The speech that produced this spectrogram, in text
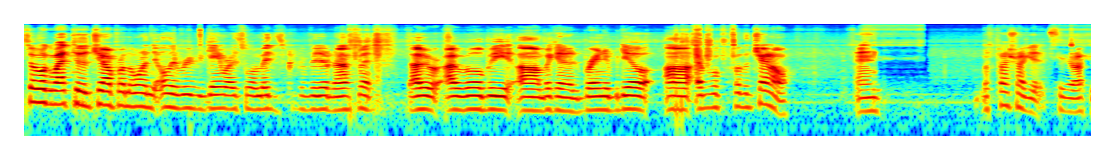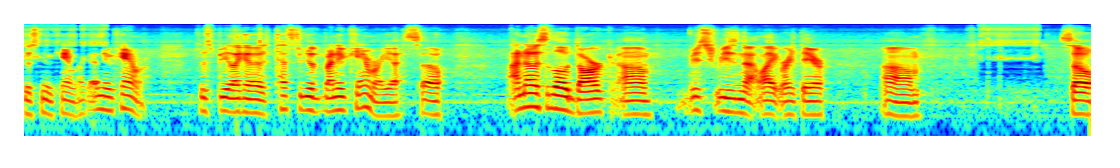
So welcome back to the channel for the one and the only review gamer. I just want to make this quick video announcement. I, will be um, making a brand new video uh, for the channel. And especially when I get figured out this new camera. I got a new camera. Just be like a test video with my new camera, yes. So I know it's a little dark. Um, just using that light right there. Um, so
